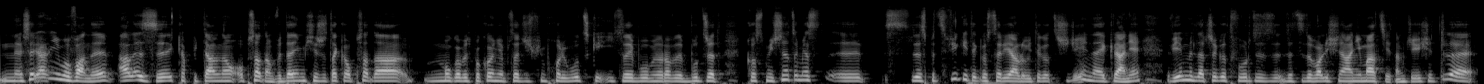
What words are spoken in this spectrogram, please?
Mm, serial animowany, ale z kapitalną obsadą. Wydaje mi się, że taka obsada mogłaby spokojnie obsadzić film hollywoodzki i tutaj byłby naprawdę budżet kosmiczny, natomiast ze specyfiki tego serialu i tego, co się dzieje na ekranie, wiemy, dlaczego twórcy zdecydowali się na animację. Tam dzieje się tyle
